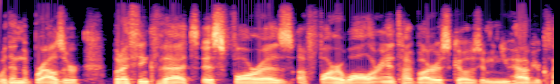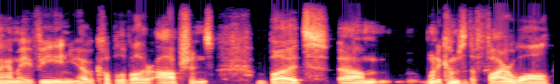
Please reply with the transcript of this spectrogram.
within the browser. But I think that as far as a firewall or antivirus goes, I mean, you have your Clam AV and you have a couple of other options. But um, when it comes to the firewall,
